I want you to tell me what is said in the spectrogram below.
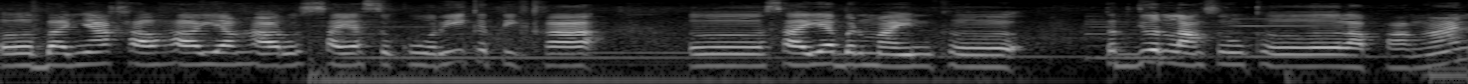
eh, banyak hal-hal yang harus saya syukuri ketika eh, saya bermain ke terjun langsung ke lapangan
